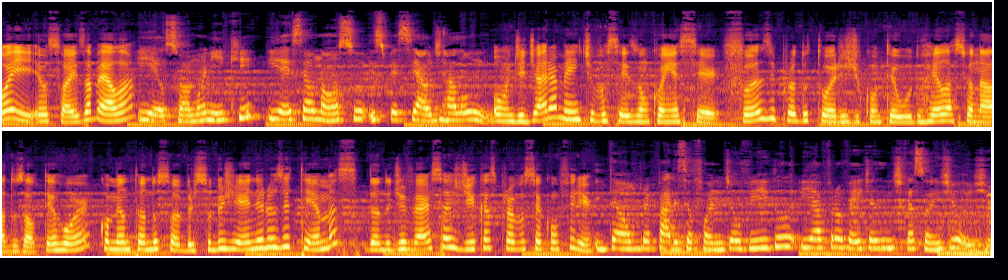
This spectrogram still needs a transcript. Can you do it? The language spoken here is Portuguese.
Oi, eu sou a Isabela. E eu sou a Monique. E esse é o nosso especial de Halloween. Onde diariamente vocês vão conhecer fãs e produtores de conteúdo relacionados ao terror, comentando sobre subgêneros e temas, dando diversas dicas para você conferir. Então prepare seu fone de ouvido e aproveite as indicações de hoje.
